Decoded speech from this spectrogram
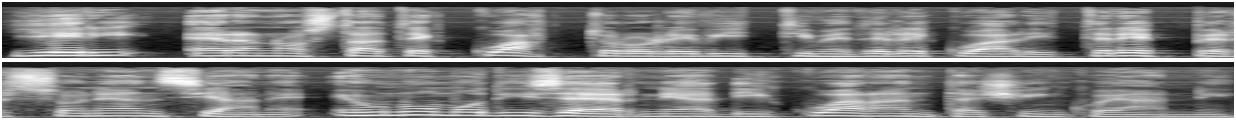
Ieri erano state quattro le vittime, delle quali tre persone anziane e un uomo di Isernia di 45 anni.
